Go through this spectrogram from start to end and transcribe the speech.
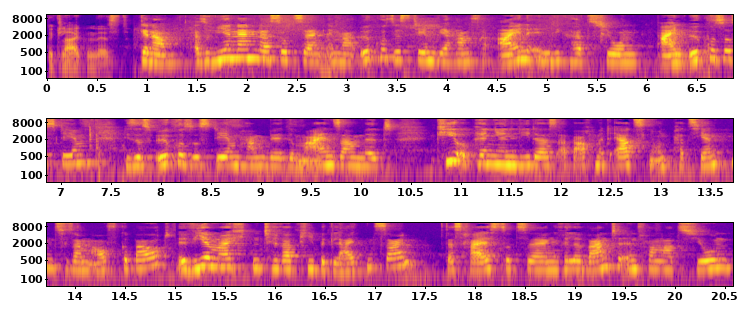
begleiten lässt. Genau, also wir nennen das sozusagen immer Ökosystem. Wir haben für eine Indikation ein Ökosystem. Dieses Ökosystem haben wir gemeinsam mit Key Opinion Leaders, aber auch mit Ärzten und Patienten zusammen aufgebaut. Wir möchten Therapie begleitend sein. Das heißt sozusagen relevante Informationen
